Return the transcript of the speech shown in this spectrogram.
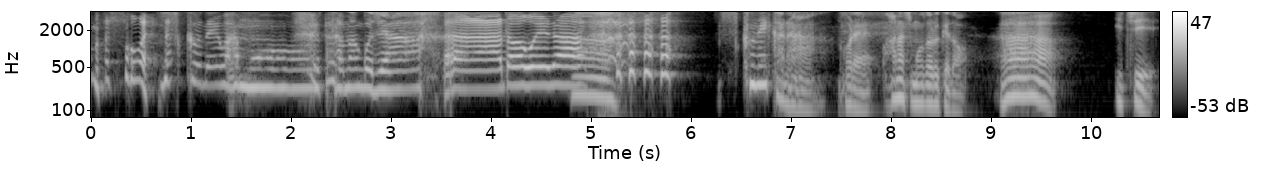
うまそうやつくねはもう、卵じゃ。な。あー、卵ええな。つくねかなこれ、話戻るけど。あ1位、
